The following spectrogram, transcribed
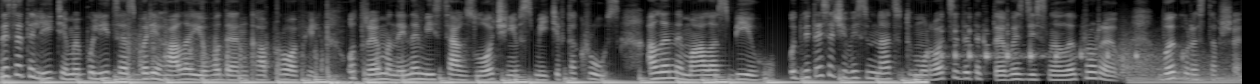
Десятиліттями поліція зберігала його ДНК профіль, отриманий на місцях злочинів Смітів та Круз, але не мала збігу. У 2018 році детективи здійснили прорив, використавши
